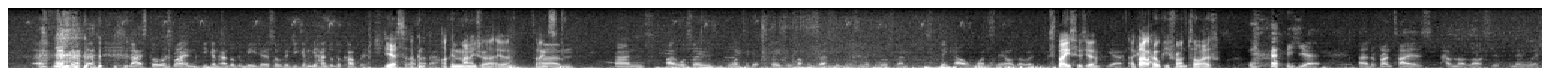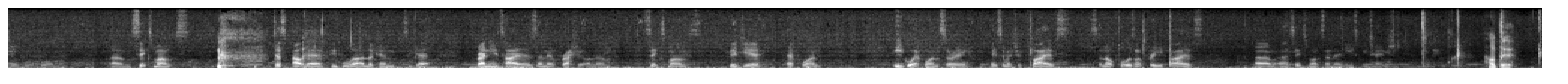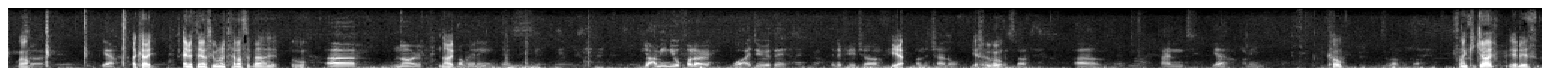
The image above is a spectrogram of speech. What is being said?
nah, it's cool. It's fine. You can handle the media. It's all good. You can you handle the coverage. Yes, I can. I can manage that. Yeah. Yeah. Thanks. Um, and I also want to get spacers, nothing drastic, but to make the wheel stand stick out once they are lowered. Spacers, yeah. Yeah. Okay. That'll help your front tyres. yeah. Uh, the front tyres have not lasted in any way, shape, or form. Um, six months. Just out there, people are looking to get brand new tyres and then thrash it on them. Six months. Goodyear, F1. Eagle F1, sorry. Asymmetric fives. So not fours, not three, fives. Um, and six months and then it needs to be changed. Oh dear. Well, So, yeah. okay. Anything else you want to tell us about it? Or Uh, no, no? not really. It's yeah. I mean, you'll follow what I do with it in the future. Yeah. On the channel. Yes, we will. Stuff. Um, and yeah, I mean, Cool. it's a lovely. Thank you, Joe. It is.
